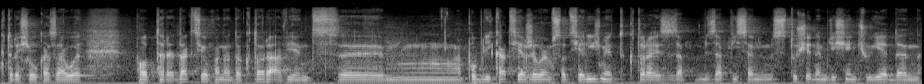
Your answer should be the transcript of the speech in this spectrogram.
które się ukazały pod redakcją pana doktora, a więc publikacja Żyłem w socjalizmie, która jest zapisem 171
